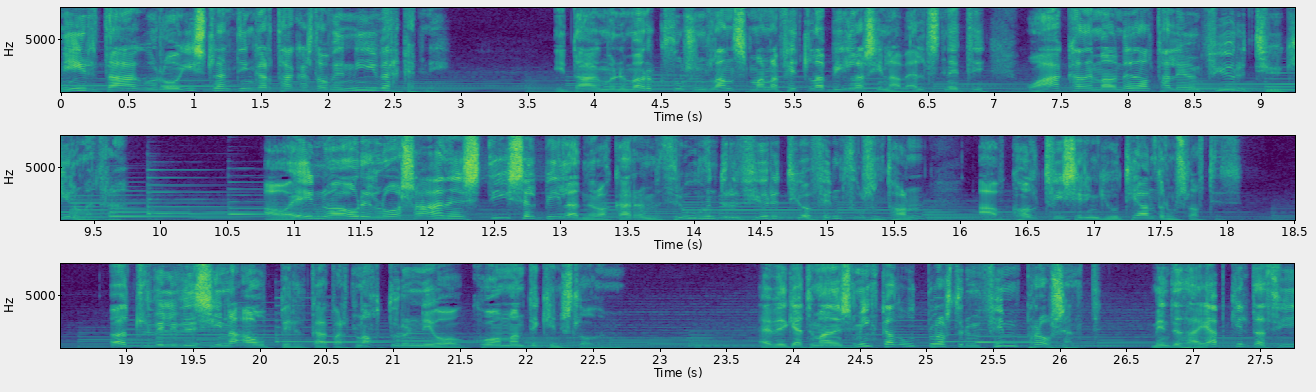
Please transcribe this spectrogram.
Nýr dagur og Íslendingar takast á við ný verkefni. Í dag munu mörg þúsund landsmanna fylla bíla sína af eldsneiti og aka þeim að meðaltali um 40 km. Á einu ári losa aðeins díselbílarnir okkar um 345.000 tonn af koltvísýringi út í andrumsloftið. Öll viljum við sína ábyrgð gagvart náttúrunni og komandi kynnslóðum. Ef við getum aðeins minkað útblástur um 5% myndi það jafngilda því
